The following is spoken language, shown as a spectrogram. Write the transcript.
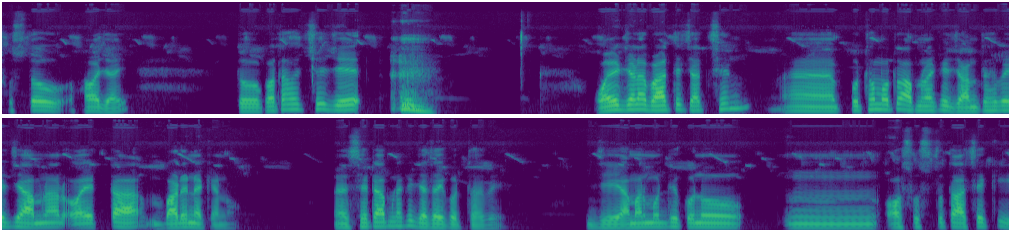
সুস্থও হওয়া যায়। তো কথা হচ্ছে যে, ওয়েট যারা বাড়াতে চাচ্ছেন প্রথমত আপনাকে জানতে হবে যে আপনার ওয়েটটা বাড়ে না কেন। সেটা আপনাকে যাচাই করতে হবে। যে আমার মধ্যে কোনো অসুস্থতা আছে কি?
